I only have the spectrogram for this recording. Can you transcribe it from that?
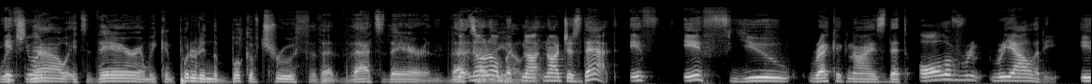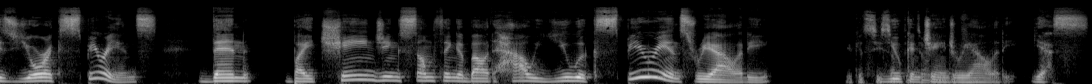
which now it's there, and we can put it in the book of truth that that's there, and that's no, no, no but not not just that. If if you recognize that all of re- reality is your experience, then by changing something about how you experience reality, you can see you can change different. reality. Yes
